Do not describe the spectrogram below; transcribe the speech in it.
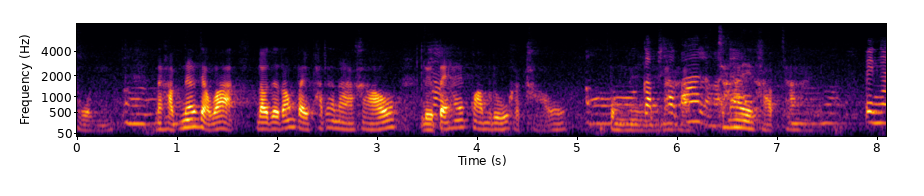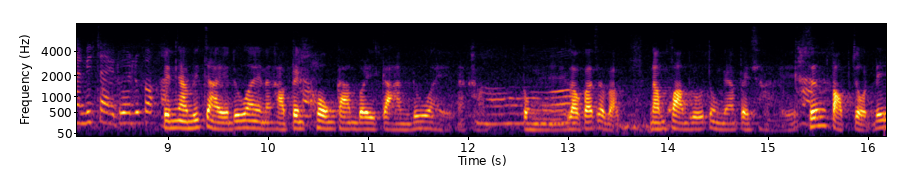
ชนอ๋อนะครับเนื่องจากว่าเราจะต้องไปพัฒนาเขาหรือค่ะ ไปให้ความรู้กับเขาอ๋อตรงนี้กับชาวบ้านเหรอนะคอาบจารย์ใช่ครับใช่อ๋อ เป็นงานวิจัยด้วยหรือเปล่าคะ เป็นงานวิจัยด้วยนะครับ เป็นค่ะโครงการบริการด้วยนะครับ อ๋อตรงนี้เราก็จะแบบนำความรู้ตรงเนี้ยไปใช้ ค่ะ ซึ่งตอบโจทย์ได้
